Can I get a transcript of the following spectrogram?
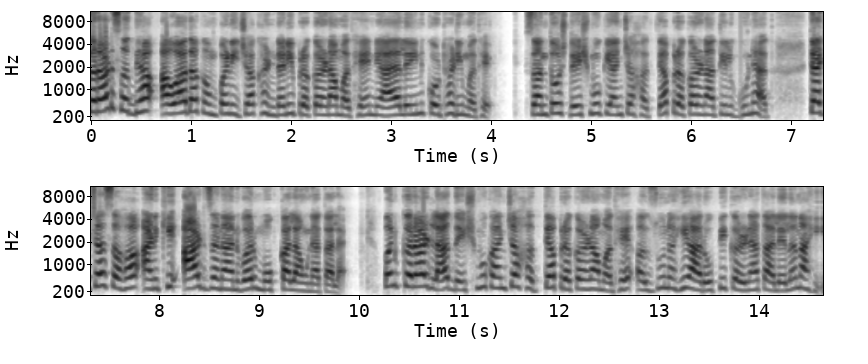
कराड सध्या अवादा कंपनीच्या खंडणी प्रकरणामध्ये न्यायालयीन कोठडीमध्ये. संतोष देशमुख यांच्या हत्या प्रकरणातील गुन्ह्यात त्याच्यासह आणखी आठ जणांवर मोक्का लावण्यात आलाय. पण कराडला देशमुखांच्या हत्या प्रकरणामध्ये अजूनही आरोपी करण्यात आलेलं नाही.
